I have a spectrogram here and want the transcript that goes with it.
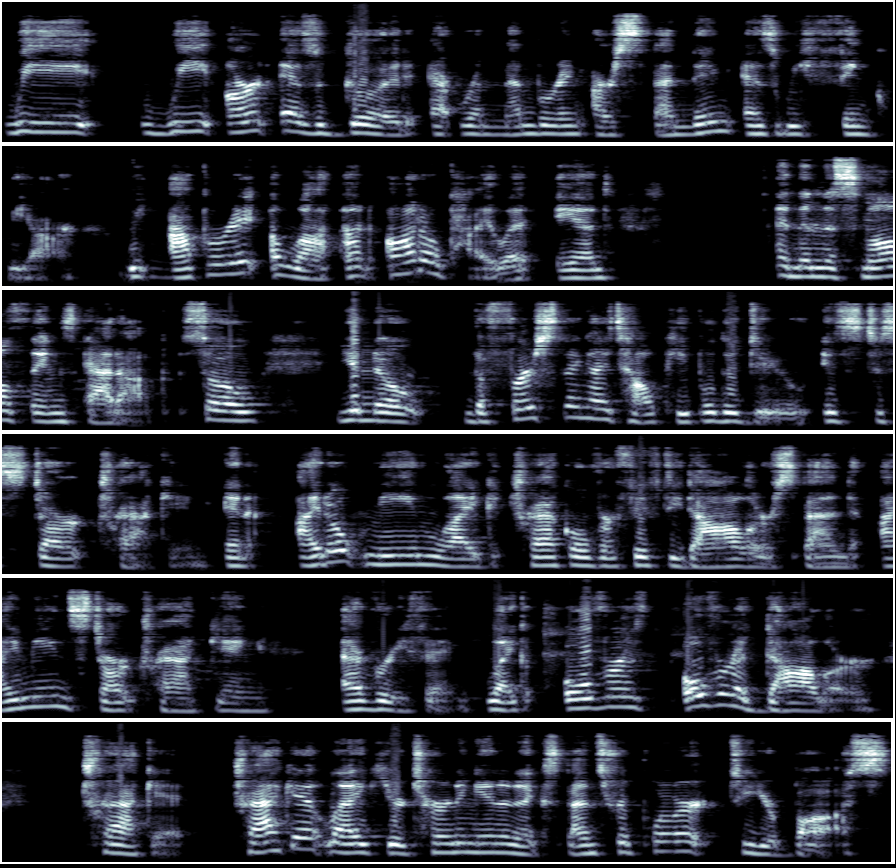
we we aren't as good at remembering our spending as we think we are. We mm-hmm. operate a lot on autopilot and and then the small things add up. So, you know, the first thing I tell people to do is to start tracking. And I don't mean like track over $50 spend. I mean start tracking everything. Like over over a dollar, track it. Track it like you're turning in an expense report to your boss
